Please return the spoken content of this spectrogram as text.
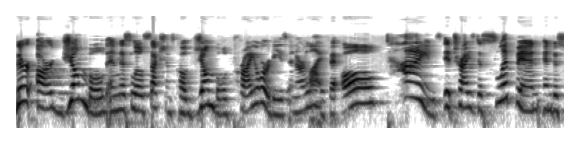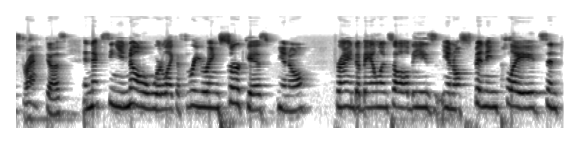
There are jumbled, and this little section is called jumbled priorities in our life. At all times, it tries to slip in and distract us. And next thing you know, we're like a three ring circus, you know, trying to balance all these, you know, spinning plates. And,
